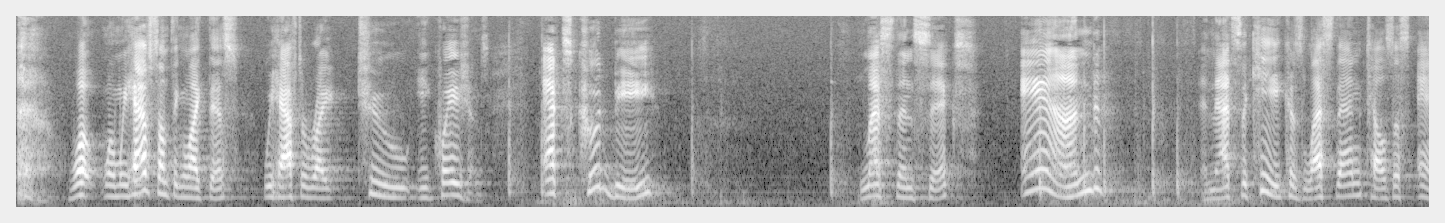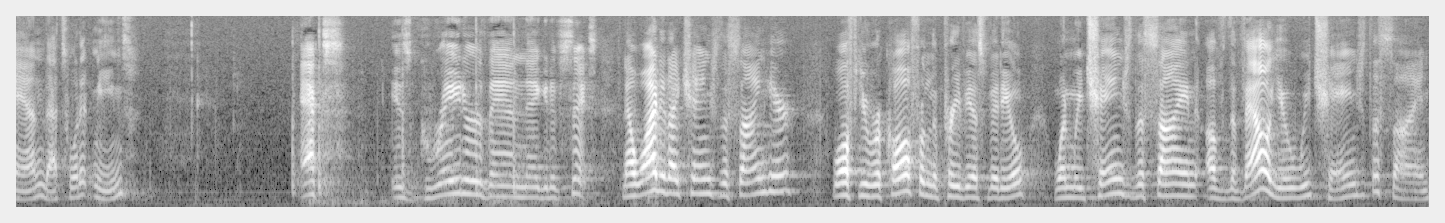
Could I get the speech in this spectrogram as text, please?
what, when we have something like this, we have to write two equations. x could be less than 6, and, and that's the key, because less than tells us and, that's what it means, x is greater than negative 6. Now, why did I change the sign here? Well, if you recall from the previous video, when we change the sign of the value, we change the sign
